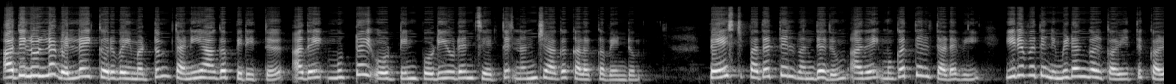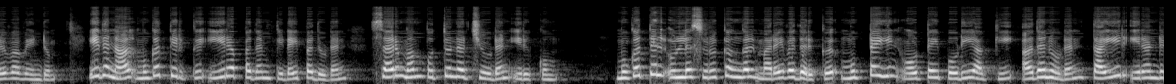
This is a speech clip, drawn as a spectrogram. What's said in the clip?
அதிலுள்ள வெள்ளைக் கருவை மட்டும் தனியாக பிரித்து அதை முட்டை ஓட்டின் பொடியுடன் சேர்த்து நன்றாக கலக்க வேண்டும். பேஸ்ட் பதத்தில் வந்ததும் அதை முகத்தில் தடவி இருபது நிமிடங்கள் கழித்து கழுவ வேண்டும். இதனால் முகத்திற்கு ஈரப்பதம் கிடைப்பதுடன் சருமம் புத்துணர்ச்சியுடன் இருக்கும். முகத்தில் உள்ள சுருக்கங்கள் மறைவதற்கு முட்டையின் ஓட்டை பொடியாக்கி அதனுடன் தயிர் இரண்டு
